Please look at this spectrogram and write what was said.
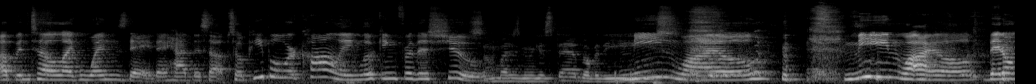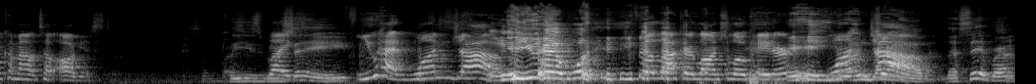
Up until like Wednesday they had this up. So people were calling looking for this shoe. Somebody's gonna get stabbed over these. Meanwhile, meanwhile, they don't come out till August. Please be Like- safe. You had one job. you had one. Foot Locker launch locator. Hey, One, job. That's it, bro.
